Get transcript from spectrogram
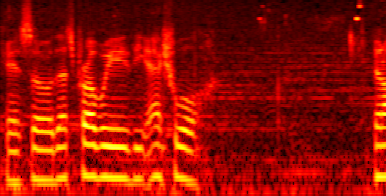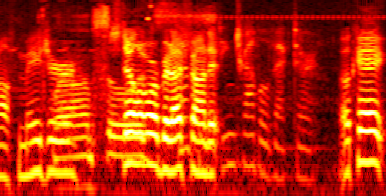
Okay, so that's probably the actual Vinoff Major. Um, so Stellar orbit, I found it. Travel vector. Okay.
